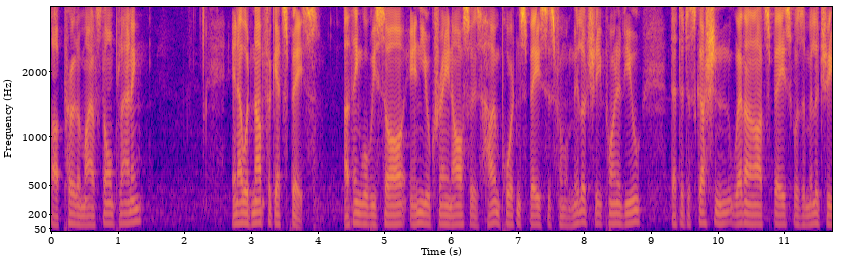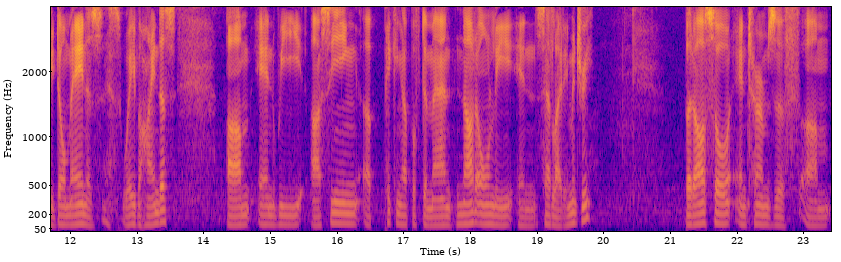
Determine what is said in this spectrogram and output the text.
uh, per the milestone planning. And I would not forget space. I think what we saw in Ukraine also is how important space is from a military point of view. That the discussion whether or not space was a military domain is, is way behind us. Um, and we are seeing a picking up of demand not only in satellite imagery, but also in terms of um,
